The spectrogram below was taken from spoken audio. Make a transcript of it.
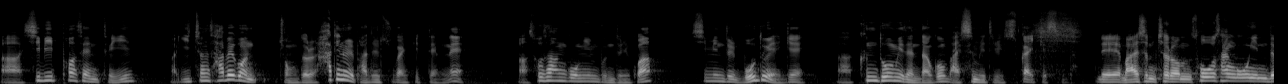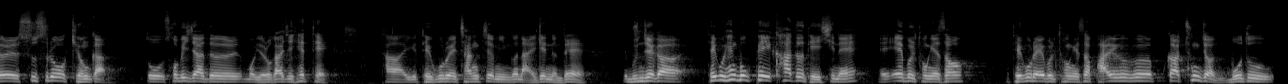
아, 12%인 2,400원 정도를 할인을 받을 수가 있기 때문에 아, 소상공인 분들과 시민들 모두에게 아, 큰 도움이 된다고 말씀을 드릴 수가 있겠습니다. 네, 말씀처럼 소상공인들 수수료 경감, 또 소비자들 뭐 여러 가지 혜택 다 이게 대구로의 장점인 건 알겠는데 문제가 대구 행복페이 카드 대신에 앱을 통해서 대구로 앱을 통해서 발급과 충전 모두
